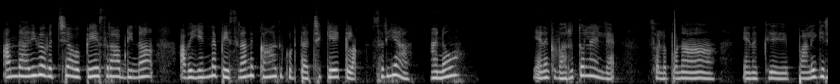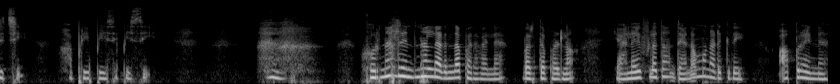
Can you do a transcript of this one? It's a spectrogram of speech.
அந்த அறிவை வச்சு அவள் பேசுகிறா அப்படின்னா அவள் என்ன பேசுகிறான்னு காது கொடுத்தாச்சு கேட்கலாம். சரியா? அனு? எனக்கு வருத்தம்லாம் இல்லை. சொல்லப்போனால் எனக்கு பழகிருச்சு. அப்படியே பேசி பேசி. ஒரு நாள் ரெண்டு நாள் நடந்தால் பரவாயில்ல. வருத்தப்படலாம். என் லைஃப்பில் தான் தினமும் நடக்குதே. அப்புறம் என்ன?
